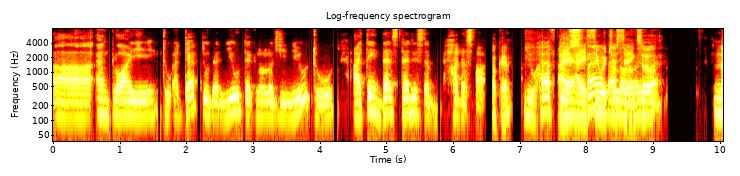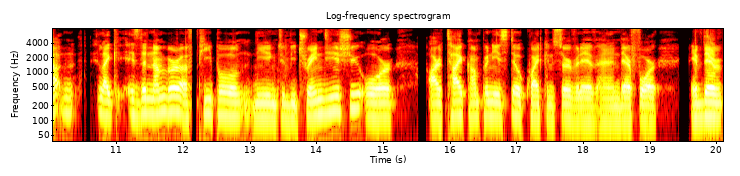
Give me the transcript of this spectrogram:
uh, employee to adapt to the new technology new tool i think that's that is the hardest part. Okay. You have to i, I see what you're saying. so not like is the number of people needing to be trained the issue or are thai companies still quite conservative and therefore if they're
